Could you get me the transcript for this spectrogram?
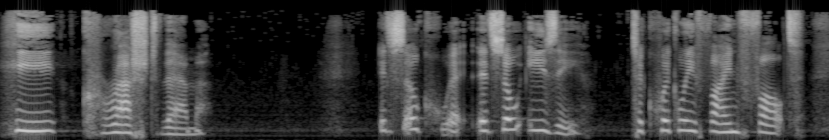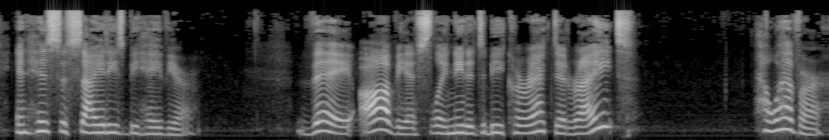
he crushed them. It's so it's so easy to quickly find fault in his society's behavior. They obviously needed to be corrected, right? However,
